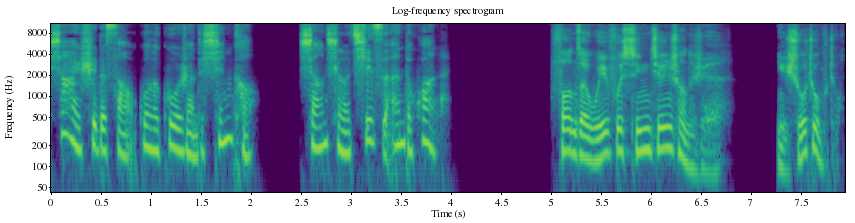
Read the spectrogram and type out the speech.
下意识的扫过了顾软的心口，想起了妻子安的话来：“放在为夫心尖上的人，你说重不重？”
